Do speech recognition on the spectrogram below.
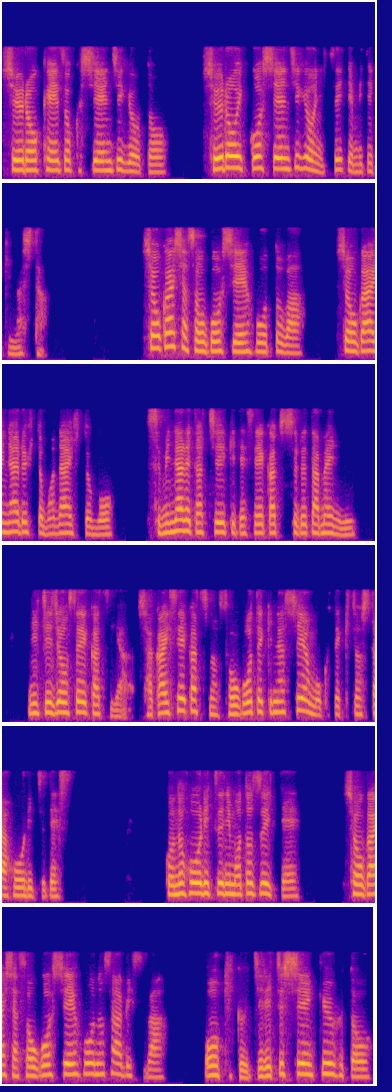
就労継続支援事業と就労移行支援事業について見てきました。障害者総合支援法とは、障害のある人もない人も住み慣れた地域で生活するために日常生活や社会生活の総合的な支援を目的とした法律です。この法律に基づいて、障害者総合支援法のサービスは、大きく自立支援給付と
